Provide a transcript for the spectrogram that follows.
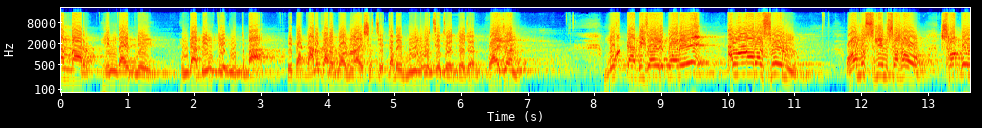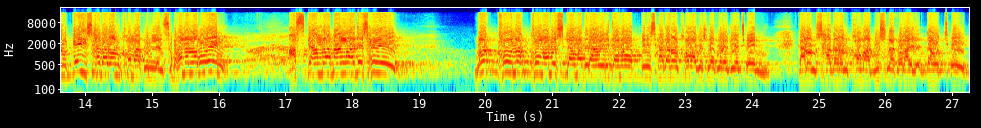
number Hinda ibn, Hinda bint Utba. এটা কারও কারও বর্ণনা এসেছে, তবে মূল হচ্ছে চোদ্দ জন। কয়জন মুক্কা বিজয়ের পরে আল্লাহ রসুল, অমুসলিম সহ সকলকেই সাধারণ ক্ষমা করলেন। সুবহানাল্লাহ বলেন, আজকে আমরা বাংলাদেশে লক্ষ লক্ষ মানুষকে আমাদের আমির জামাত, তিনি সাধারণ ক্ষমা ঘোষণা করে দিয়েছেন। কারণ সাধারণ ক্ষমা ঘোষণা করা এটা হচ্ছে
